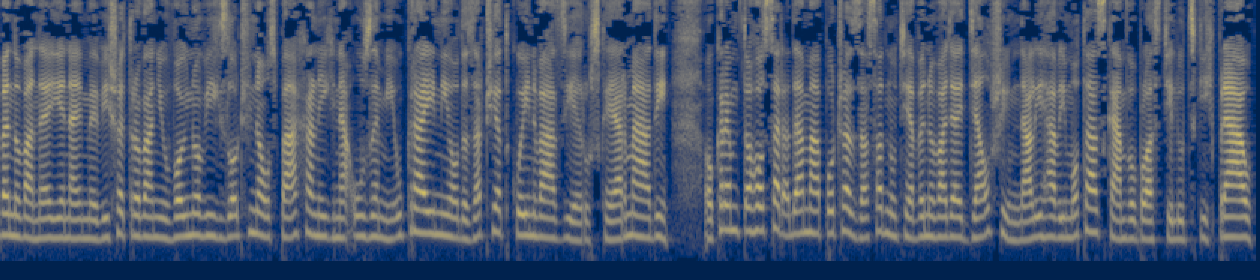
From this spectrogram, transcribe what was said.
Venované je najmä vyšetrovaniu vojnových zločinov spáchaných na území Ukrajiny od začiatku invázie ruskej armády. Okrem toho sa rada má počas zasadnutia venovať aj ďalším naliehavým otázkám v oblasti ľudských práv,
